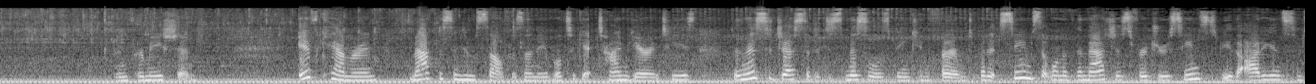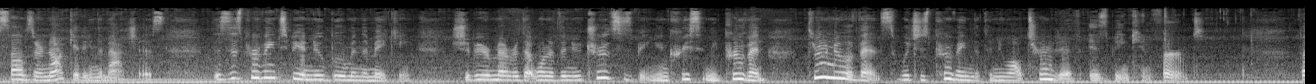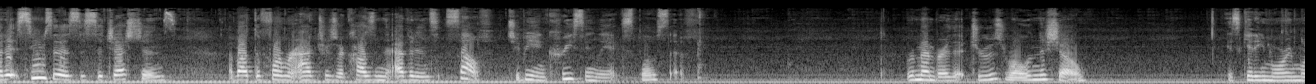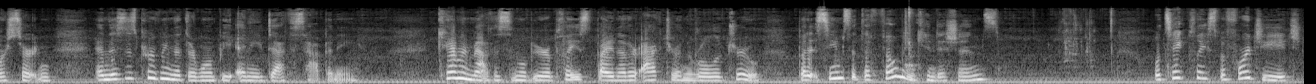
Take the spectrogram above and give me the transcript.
information. If Cameron Mathison himself is unable to get time guarantees, then this suggests that a dismissal is being confirmed, but it seems that one of the matches for Drew seems to be the audience themselves are not getting the matches. This is proving to be a new boom in the making. Should be remembered that one of the new truths is being increasingly proven through new events, which is proving that the new alternative is being confirmed. But it seems that as the suggestions about the former actors are causing the evidence itself to be increasingly explosive. Remember that Drew's role in the show is getting more and more certain, and this is proving that there won't be any deaths happening. Cameron Mathison will be replaced by another actor in the role of Drew, but it seems that the filming conditions will take place before GH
